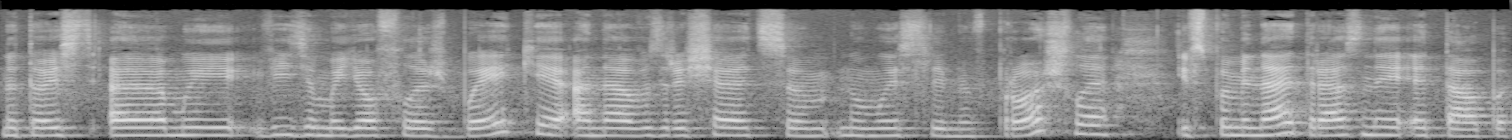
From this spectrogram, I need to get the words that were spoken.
Ну, то есть э, мы видим ее флешбеки, она возвращается ну, мыслями в прошлое и вспоминает разные этапы.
